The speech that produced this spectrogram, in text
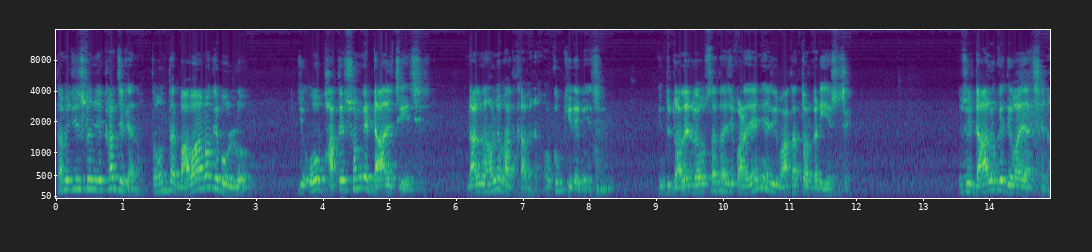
তা আমি জিজ্ঞেস করলাম যে কাঁদছে কেন? তখন তার বাবা আমাকে বলল যে, ও ভাতের সঙ্গে ডাল চেয়েছে। ডাল না হলে ভাত খাবে না, ওর খুব খিদে পেয়েছে। কিন্তু ডালের ব্যবস্থা তো আজকে করা যায়নি, আজকে ভাত আর তরকারি এসছে। তো সেই ডাল ওকে দেওয়া যাচ্ছে না।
